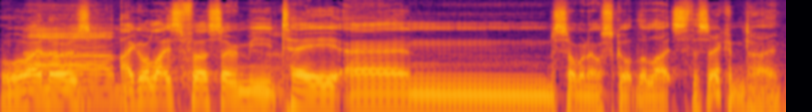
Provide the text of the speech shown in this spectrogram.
All I know is Um, I got lights first time, me, Tay, and someone else got the lights the second time.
